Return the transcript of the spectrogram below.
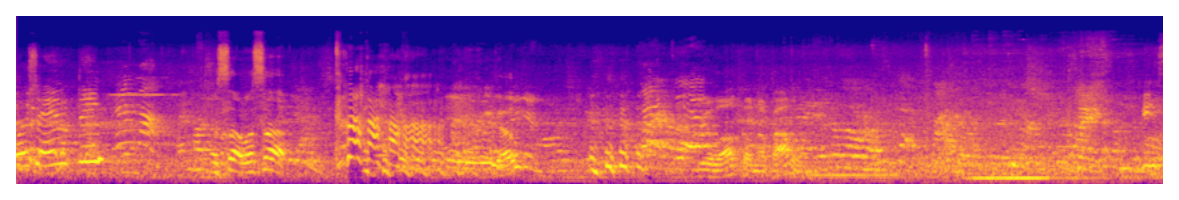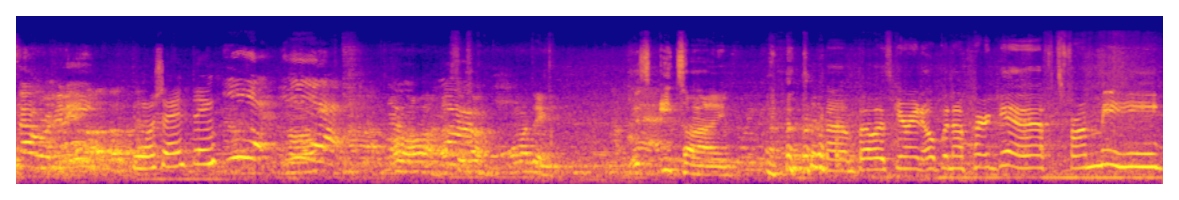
Was anything? What's up? What's up? Here we go. You're welcome, no problem. Pizza, we're gonna eat. You want to say anything? Yeah. Hold on. Let's say something. One more thing. It's eat time. Um, Bella's getting ready to open up her gift from me.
